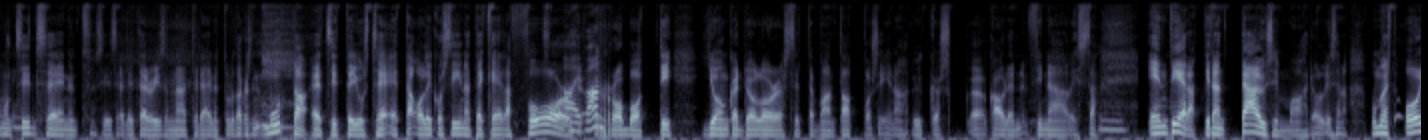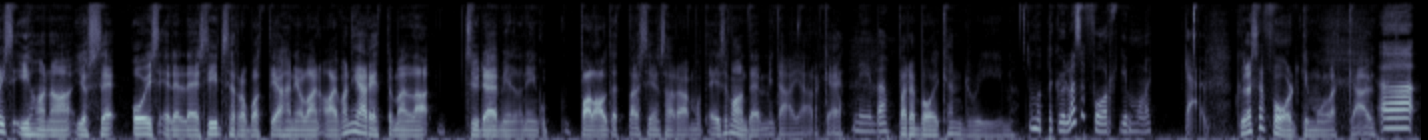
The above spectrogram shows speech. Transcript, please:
Mutta Sid se ei nyt, siis eli Theresa näyttelijä ei nyt tullut takaisin, mutta et sitten just se, että oliko siinä tekeillä. Ford-robotti, jonka Dolores sitten vaan tappoi siinä ykköskauden finaalissa. Mm. En tiedä, pidän täysin mahdollisena. Mun mielestä olisi ihanaa, jos se olisi edelleen Sid se robotti ja hän jollain aivan järjettömällä sydämillä niin kuin palautettaisiin siihen sarjaan, mutta ei se vaan tee mitään järkeä. Niinpä. But a boy can dream. Mutta kyllä se Fordkin mulle käy. Kyllä se Fordkin mulle käy. Öö,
